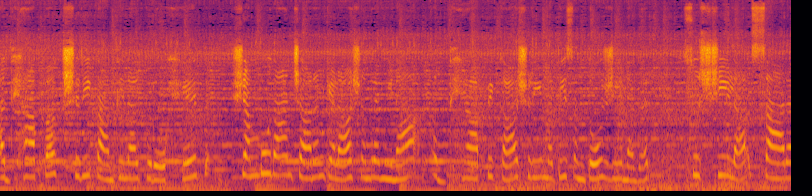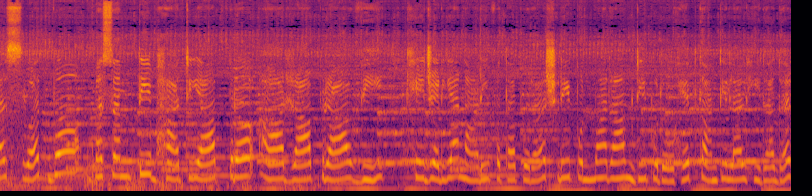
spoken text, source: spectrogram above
अध्यापक श्री कांतिलाल पुरोहित, शंभुदान चारण कैलाश चंद्र मीणा अध्यापिका श्रीमती संतोष जी नगर, सुशीला सारस्वत व बसंती भाटिया प्र आ रा वी खेजड़िया नाड़ी फतेहपुरा, श्री पुन्माराम डी पुरोहित, कांतिलाल हीरागर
